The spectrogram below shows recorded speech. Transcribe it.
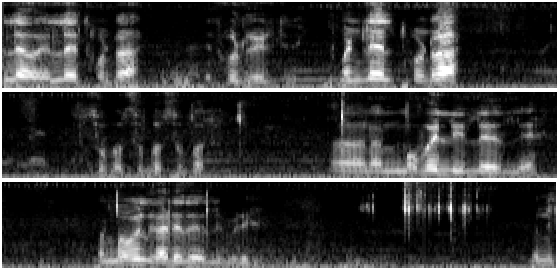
ಎಲ್ಲ ಎಲ್ಲ ಎತ್ಕೊಂಡ್ರ ಎತ್ಕೊಂಡ್ರೆ ಹೇಳ್ತೀನಿ. ಮಂಡ್ಲೆ ಎತ್ಕೊಂಡ್ರ? Super super super. ನನ್ನ ಮೊಬೈಲ್ ಇಲ್ಲೇ ಇರಲಿ. ನನ್ನ ಮೊಬೈಲ್ ಗಾಡಿಯಲ್ಲೇ ಇರಲಿ ಬಿಡಿ. ಬನ್ನಿ.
